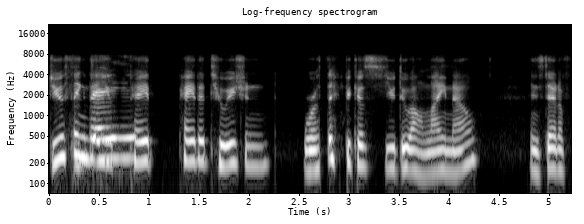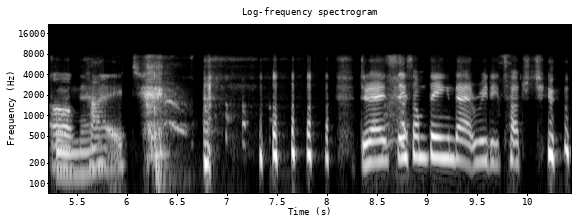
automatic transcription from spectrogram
Do you think that you They- pay pay the tuition worth it because you do online now instead of Oh, going there? Did I say something that really touched you?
